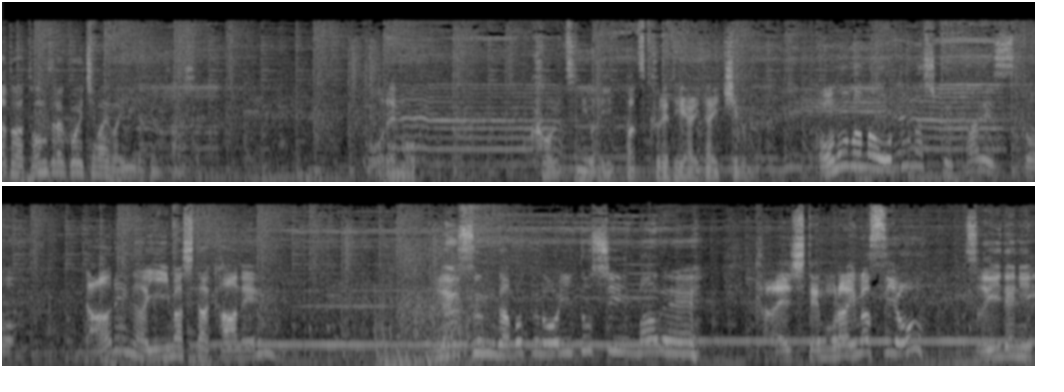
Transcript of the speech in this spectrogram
あとはとんずらこいちまえばいいだけの話だ。俺もこいつには一発くれてやりたい気分だ。このままおとなしく返すと誰が言いましたかね？盗んだ僕の愛しいマネー返してもらいますよ。ついでに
